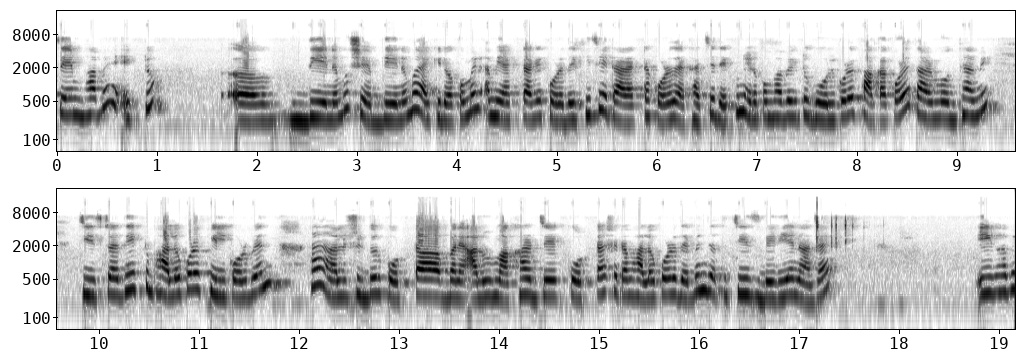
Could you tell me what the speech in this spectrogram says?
সেমভাবে একটু দিয়ে নেব শেপ দিয়ে নেব, একই রকমের। আমি একটা আগে করে দেখিয়েছি, এটা আর একটা করে দেখাচ্ছি। দেখুন, এরকমভাবে একটু গোল করে, ফাঁকা করে, তার মধ্যে আমি চিজটা দিয়ে একটু ভালো করে ফিল করবেন। হ্যাঁ আলু সিদ্ধর কোটটা মানে আলুর মাখার যে কোটটা, সেটা ভালো করে দেবেন, যাতে চিজ বেরিয়ে না যায়। এইভাবে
